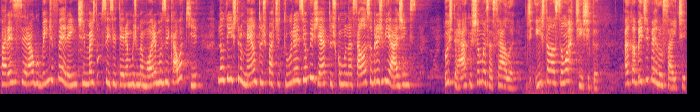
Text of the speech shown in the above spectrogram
Parece ser algo bem diferente, mas não sei se teremos memória musical aqui. Não tem instrumentos, partituras e objetos como na sala sobre as viagens. Os terráqueos chamam essa sala de instalação artística. Acabei de ver no site.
